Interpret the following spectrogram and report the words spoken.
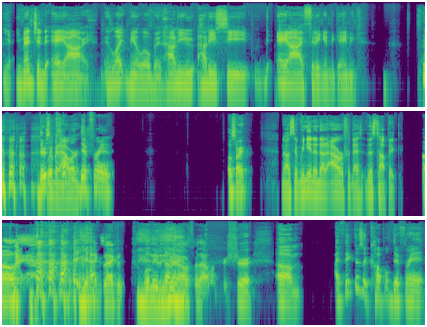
Yeah. You mentioned AI. Enlighten me a little bit. How do you how do you see AI fitting into gaming? There's a couple hour. different. Oh, sorry. No, I said we need another hour for that this topic. Oh, yeah, exactly. We'll need another hour for that one for sure. Um, I think there's a couple different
